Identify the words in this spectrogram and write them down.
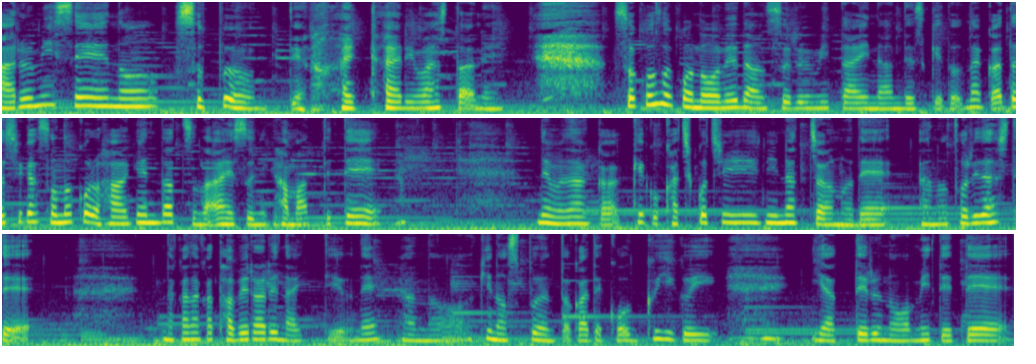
アルミ製のスプーンっていうのが1回ありましたね。そこそこのお値段するみたいなんですけどなんか私がその頃ハーゲンダッツのアイスにハマっててでもなんか結構カチコチになっちゃうのであの取り出してなかなか食べられないっていうねあの木のスプーンとかでこうグイグイやってるのを見てて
